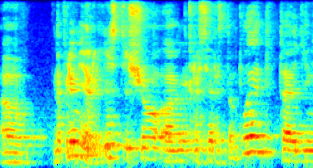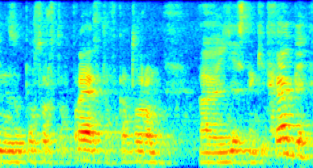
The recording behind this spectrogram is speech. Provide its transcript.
Э, например, есть еще э, микросервис template, это один из open проектов, в котором есть на GitHub.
